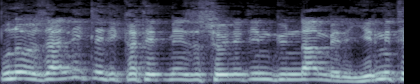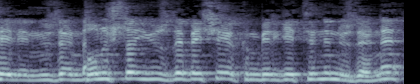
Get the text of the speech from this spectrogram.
Bunu özellikle dikkat etmenizi söylediğim günden beri 20 TL'nin üzerinde sonuçta %5'e yakın bir getirinin üzerine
